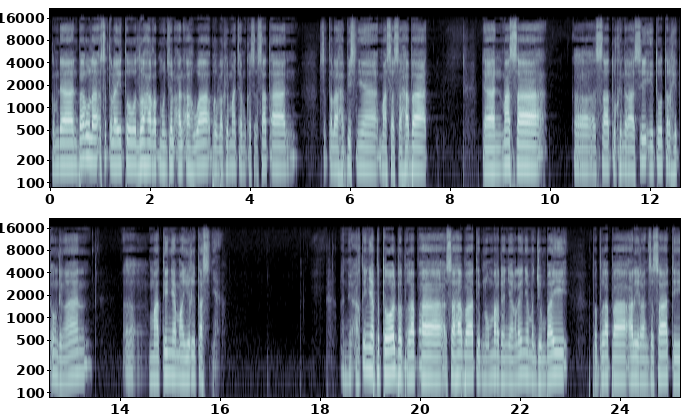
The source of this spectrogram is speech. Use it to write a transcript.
Kemudian barulah setelah itu zaharat muncul al-ahwa berbagai macam kesesatan setelah habisnya masa sahabat dan masa uh, satu generasi itu terhitung dengan uh, matinya mayoritasnya. Artinya betul beberapa sahabat Ibnu Umar dan yang lainnya menjumpai beberapa aliran sesat di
